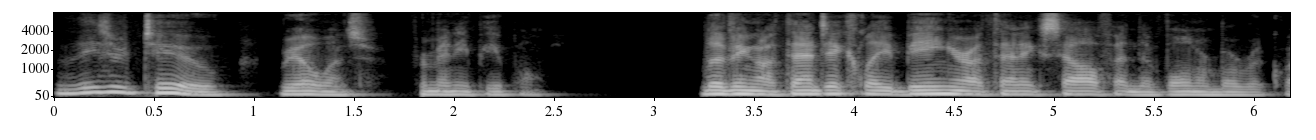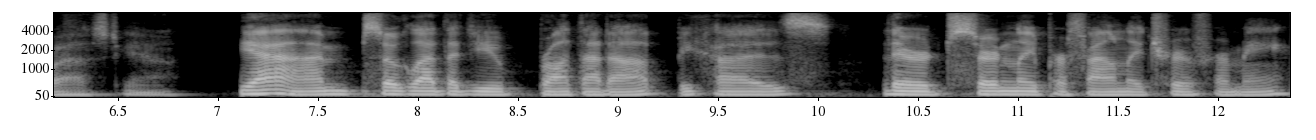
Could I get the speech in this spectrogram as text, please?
These are two real ones for many people living authentically, being your authentic self, and the vulnerable request. Yeah. Yeah, I'm so glad that you brought that up because they're certainly profoundly true for me.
